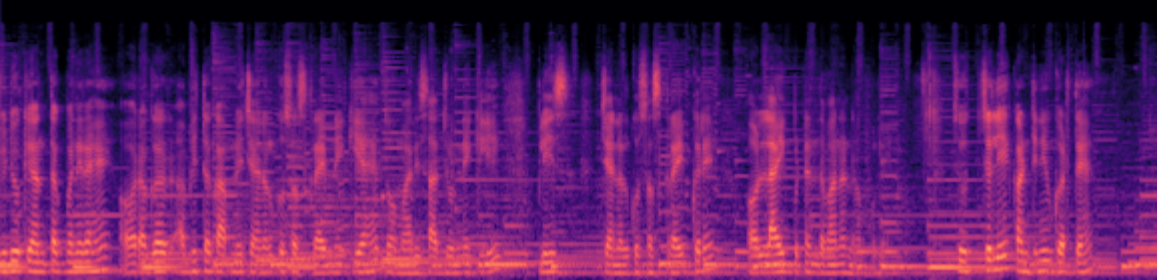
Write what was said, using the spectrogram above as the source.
वीडियो के अंत तक बने रहें और अगर अभी तक आपने चैनल को सब्सक्राइब नहीं किया है तो हमारे साथ जुड़ने के लिए प्लीज़ चैनल को सब्सक्राइब करें और लाइक बटन दबाना ना भूलें। तो चलिए कंटिन्यू करते हैं।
